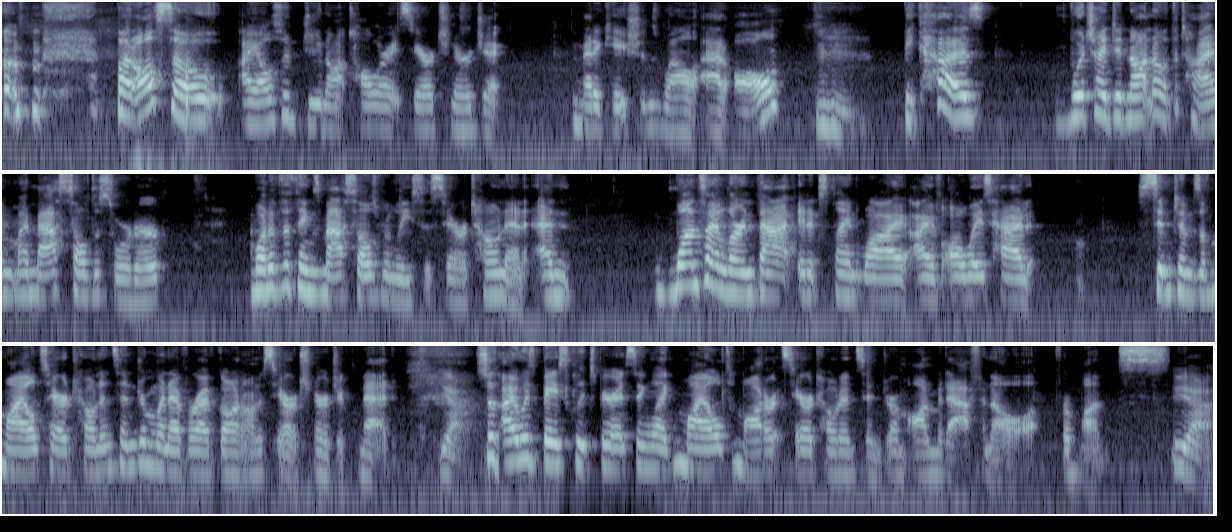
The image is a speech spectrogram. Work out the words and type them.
um, but also, I also do not tolerate serotonergic medications well at all mm-hmm. because, which I did not know at the time, my mast cell disorder, one of the things mast cells release is serotonin. And once I learned that, it explained why I've always had symptoms of mild serotonin syndrome whenever I've gone on a serotonergic med. Yeah. So I was basically experiencing like mild to moderate serotonin syndrome on modafinil for months. Yeah.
